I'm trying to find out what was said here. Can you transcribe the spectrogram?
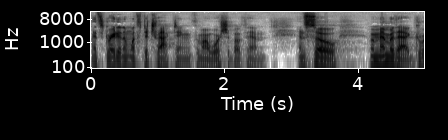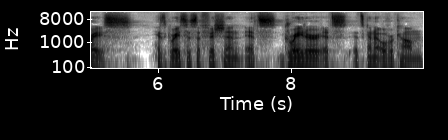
It's greater than what's detracting from our worship of Him. And so, remember that grace, His grace is sufficient. It's greater. It's, it's going to overcome.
